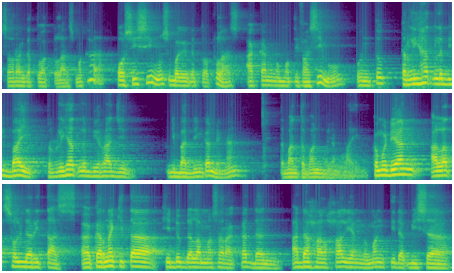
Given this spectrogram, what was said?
seorang ketua kelas, maka posisimu sebagai ketua kelas akan memotivasimu untuk terlihat lebih baik, terlihat lebih rajin dibandingkan dengan teman-teman yang lain. Kemudian alat solidaritas, e, karena kita hidup dalam masyarakat dan ada hal-hal yang memang tidak bisa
